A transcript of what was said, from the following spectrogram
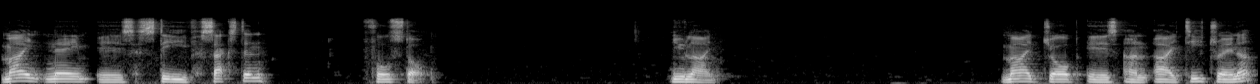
My name is Steve Saxton, full stop. New line. My job is an IT trainer,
